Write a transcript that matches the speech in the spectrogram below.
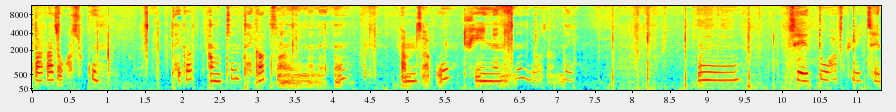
나가져가지고 대각 아무튼 대각선에 있는 애는 남자고 뒤에 있는 애는 여잔데 음제 또 하필 제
